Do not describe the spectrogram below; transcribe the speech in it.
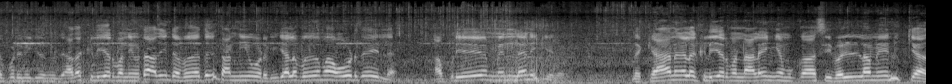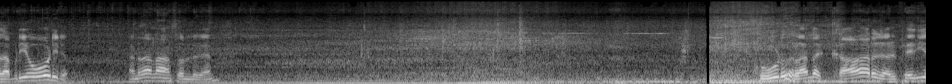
எப்படி நிற்குது அதை கிளியர் பண்ணி விட்டால் அது இந்த வேகத்துக்கு தண்ணி ஓடும். இங்கேயால் வேகமாக ஓடுதே இல்லை. அப்படியே மெல்ல நிற்கிது இந்த கேனுகளை கிளியர் பண்ணாலே இங்கே முக்காசி வெள்ளமே நிற்காது அப்படியே ஓடிடும். அதுதான் நான் சொல்லுவேன். கூடுதலாக அந்த கார்கள் பெரிய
